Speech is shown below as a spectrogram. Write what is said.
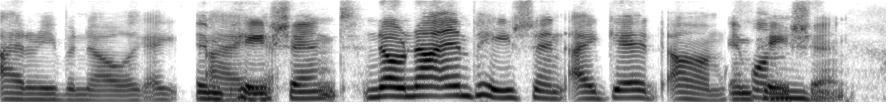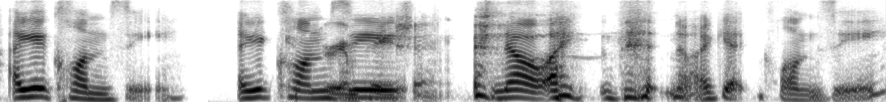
I don't even know, like I I- Impatient. no, not impatient. I get um clums- impatient. I get clumsy. I get clumsy. No, I no, I get clumsy.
